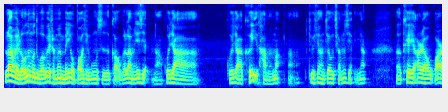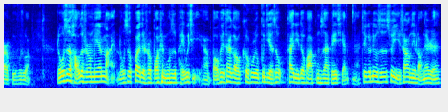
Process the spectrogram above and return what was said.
烂尾楼那么多，为什么没有保险公司搞个烂尾险呢？国家，国家可以他们嘛？啊，就像交强险一样。呃，K 二幺五二回复说，楼市好的时候没人买，楼市坏的时候保险公司赔不起啊，保费太高客户又不接受，太低的话公司还赔钱啊。这个六十岁以上的老年人，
